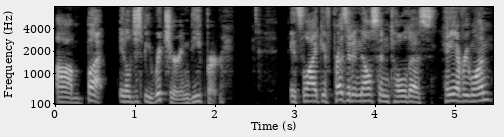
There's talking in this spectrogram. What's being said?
um, but it'll just be richer and deeper. It's like if President Nelson told us, hey, everyone,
